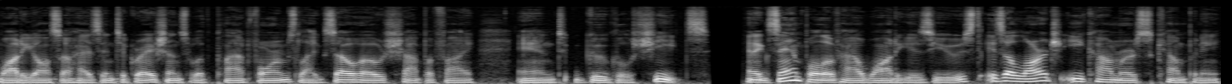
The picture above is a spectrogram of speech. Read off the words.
WATI also has integrations with platforms like Zoho, Shopify, and Google Sheets. An example of how WATI is used is a large e commerce company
